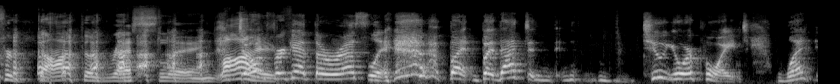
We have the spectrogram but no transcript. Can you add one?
forgot the wrestling. Live. Don't forget the wrestling. But but that to your point, what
